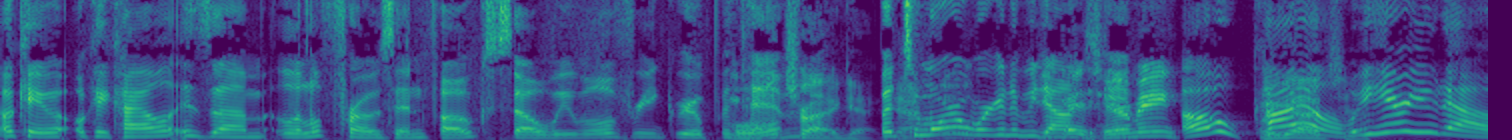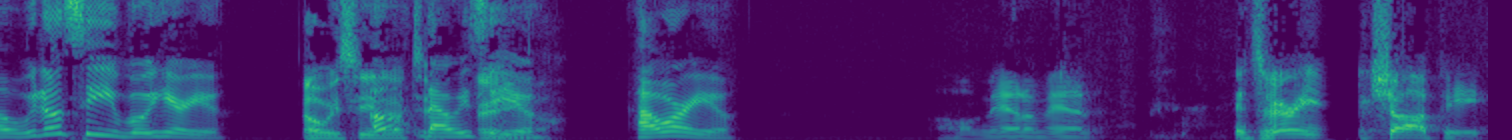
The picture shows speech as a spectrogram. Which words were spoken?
Okay, okay, Kyle is um a little frozen, folks. So we will regroup with Well, him. we'll try again. But Yeah, tomorrow we'll- we're going to be down. at guys the hear me? Oh, Kyle, you. we hear you now. We don't see you, but we hear you. Oh, we see you oh, now too. now we There see you. go. How are you? Oh man, oh man, it's very choppy.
